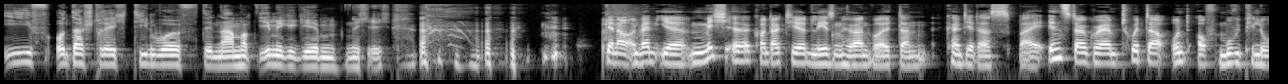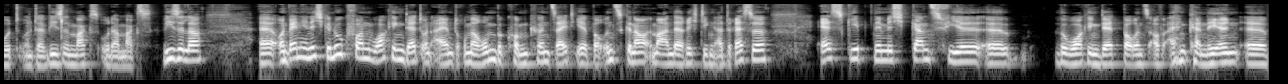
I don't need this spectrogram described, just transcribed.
Eve-Teenwolf. Den Namen habt ihr mir gegeben, nicht ich. Genau, und wenn ihr mich äh, kontaktieren, lesen, hören wollt, dann könnt ihr das bei Instagram, Twitter und auf Moviepilot unter Wieselmax oder Max Wieseler. Äh, und wenn ihr nicht genug von Walking Dead und allem drumherum bekommen könnt, seid ihr bei uns genau immer an der richtigen Adresse. Es gibt nämlich ganz viel äh, The Walking Dead bei uns auf allen Kanälen. Äh,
